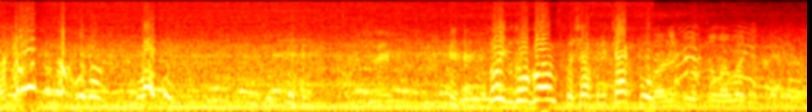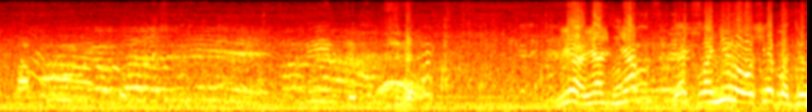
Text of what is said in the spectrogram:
А кого ты нахуй платишь? Суть в другом, что сейчас рычаг пул. Не, я, я, я планировал вообще под 90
